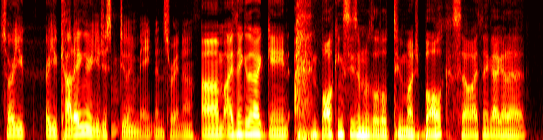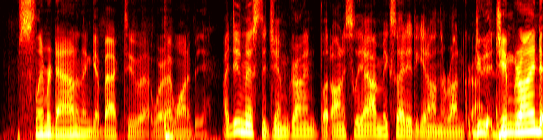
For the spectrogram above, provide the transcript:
So are you are you cutting, or are you just doing maintenance right now? Um, I think that I gained bulking season was a little too much bulk, so I think I gotta slimmer down and then get back to uh, where I want to be. I do miss the gym grind, but honestly, I'm excited to get on the run grind. Dude, gym grind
